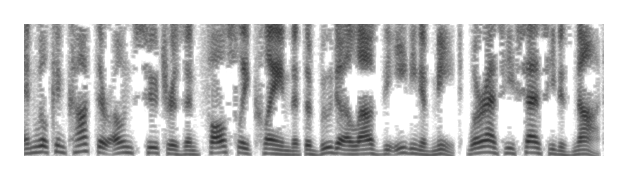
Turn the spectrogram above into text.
and will concoct their own sutras and falsely claim that the Buddha allows the eating of meat, whereas he says he does not.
